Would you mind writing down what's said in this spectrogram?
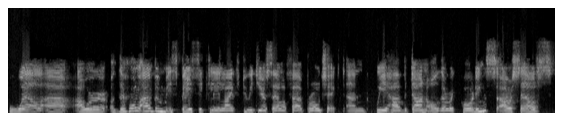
Well, uh, our the whole album is basically like do-it-yourself uh, project, and we have done all the recordings ourselves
